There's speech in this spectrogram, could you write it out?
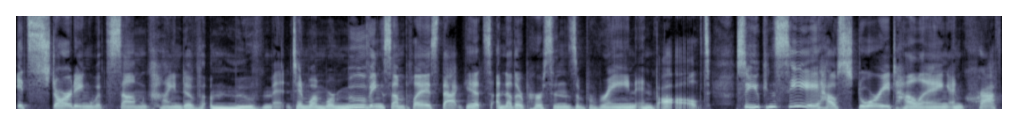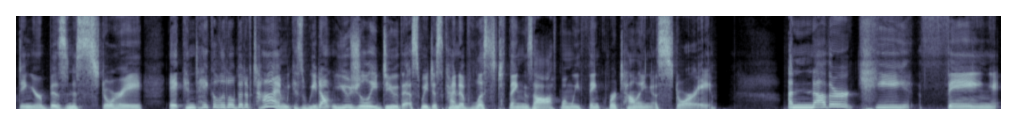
It's starting with some kind of movement. And when we're moving someplace, that gets another person's brain involved. So you can see how storytelling and crafting your business story, it can take a little bit of time because we don't usually do this. We just kind of list things off when we think we're telling a story. Another key thing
